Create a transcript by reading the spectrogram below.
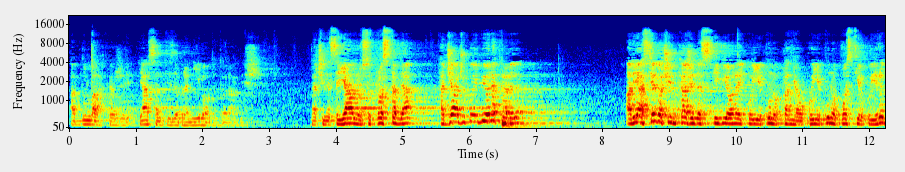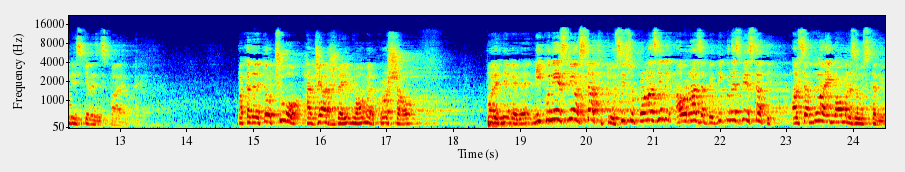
Abdullah kaže, ja sam ti zabranjivao da to radiš. Znači da se javno suprostavlja Hadžađu koji je bio nepravedan. Ali ja svjedočim, kaže da si ti bio onaj koji je puno klanjao, koji je puno postio, koji je rodinske veze spajao. Pa kada je to čuo Hadžađ da je Ibn Omer prošao pored njega ide. niko nije smio stati tu, svi su prolazili, a on razapet, niko ne smije stati. Ali se Abdullah Ibn Omar zaustavio.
